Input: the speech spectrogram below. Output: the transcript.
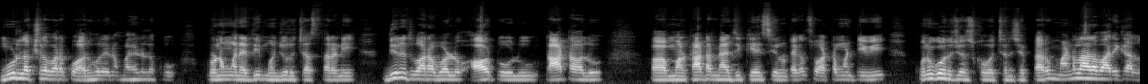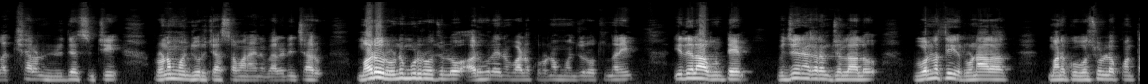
మూడు లక్షల వరకు అర్హులైన మహిళలకు రుణం అనేది మంజూరు చేస్తారని దీని ద్వారా వాళ్ళు ఆటోలు టాటాలు మన టాటా మ్యాజిక్ ఏసీలు ఉంటాయి కదా సో అటువంటివి కొనుగోలు చేసుకోవచ్చని చెప్పారు. మండలాల వారీగా లక్ష్యాలను నిర్దేశించి రుణం మంజూరు చేస్తామని ఆయన వెల్లడించారు. మరో రెండు మూడు రోజుల్లో అర్హులైన వాళ్ళకు రుణం మంజూరవుతుందని ఇదిలా ఉంటే విజయనగరం జిల్లాలో ఉన్నతి రుణాల మనకు వసూళ్ళో కొంత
